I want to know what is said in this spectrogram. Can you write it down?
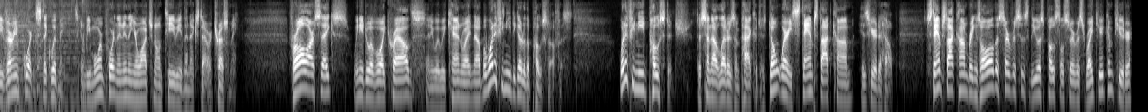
be very important. Stick with me. It's going to be more important than anything you're watching on TV the next hour. Trust me. For all our sakes, we need to avoid crowds any way we can right now. But what if you need to go to the post office? What if you need postage to send out letters and packages? Don't worry, stamps.com is here to help. Stamps.com brings all the services of the U.S. Postal Service right to your computer,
